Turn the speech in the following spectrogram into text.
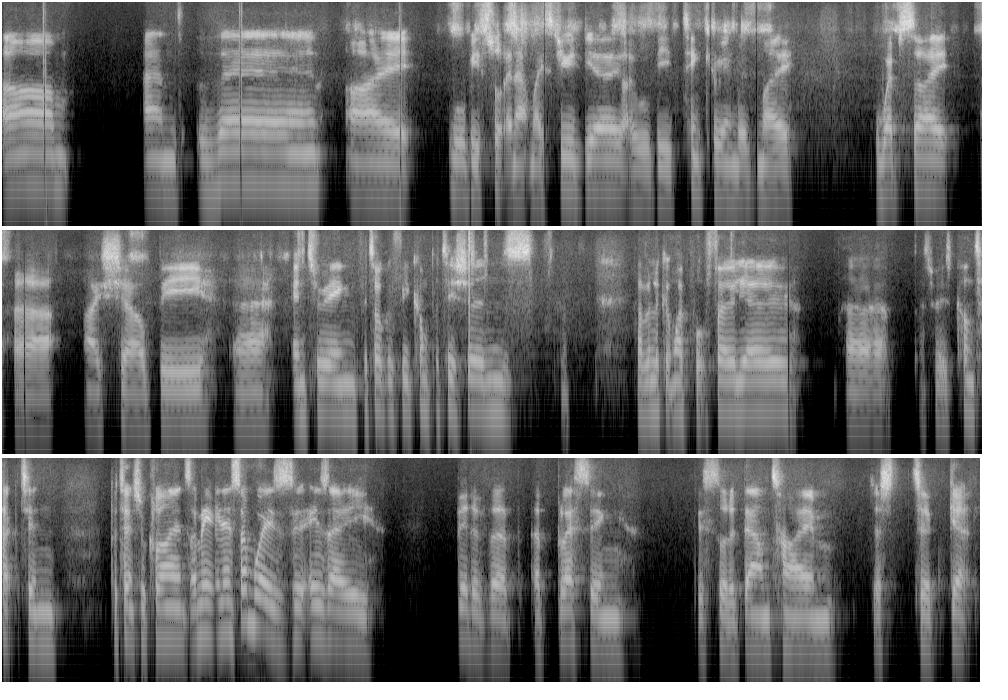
um, and then I will be sorting out my studio. I will be tinkering with my website. Uh, I shall be uh, entering photography competitions, have a look at my portfolio, uh, I suppose, contacting potential clients. I mean, in some ways, it is a bit of a, a blessing, this sort of downtime, just to get,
